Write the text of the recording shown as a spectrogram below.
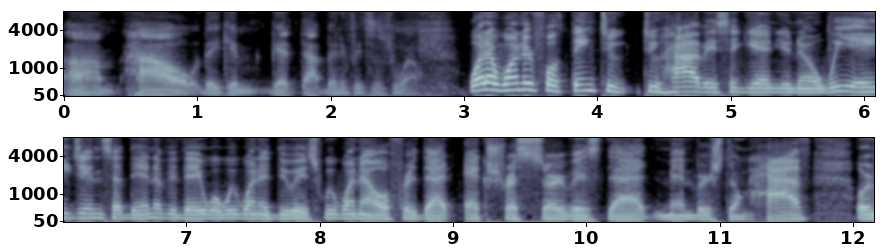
um, how they can get that benefits as well. What a wonderful thing to to have is again, you know, we agents at the end of the day, what we want to do is we want to offer that extra service that members don't have, or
